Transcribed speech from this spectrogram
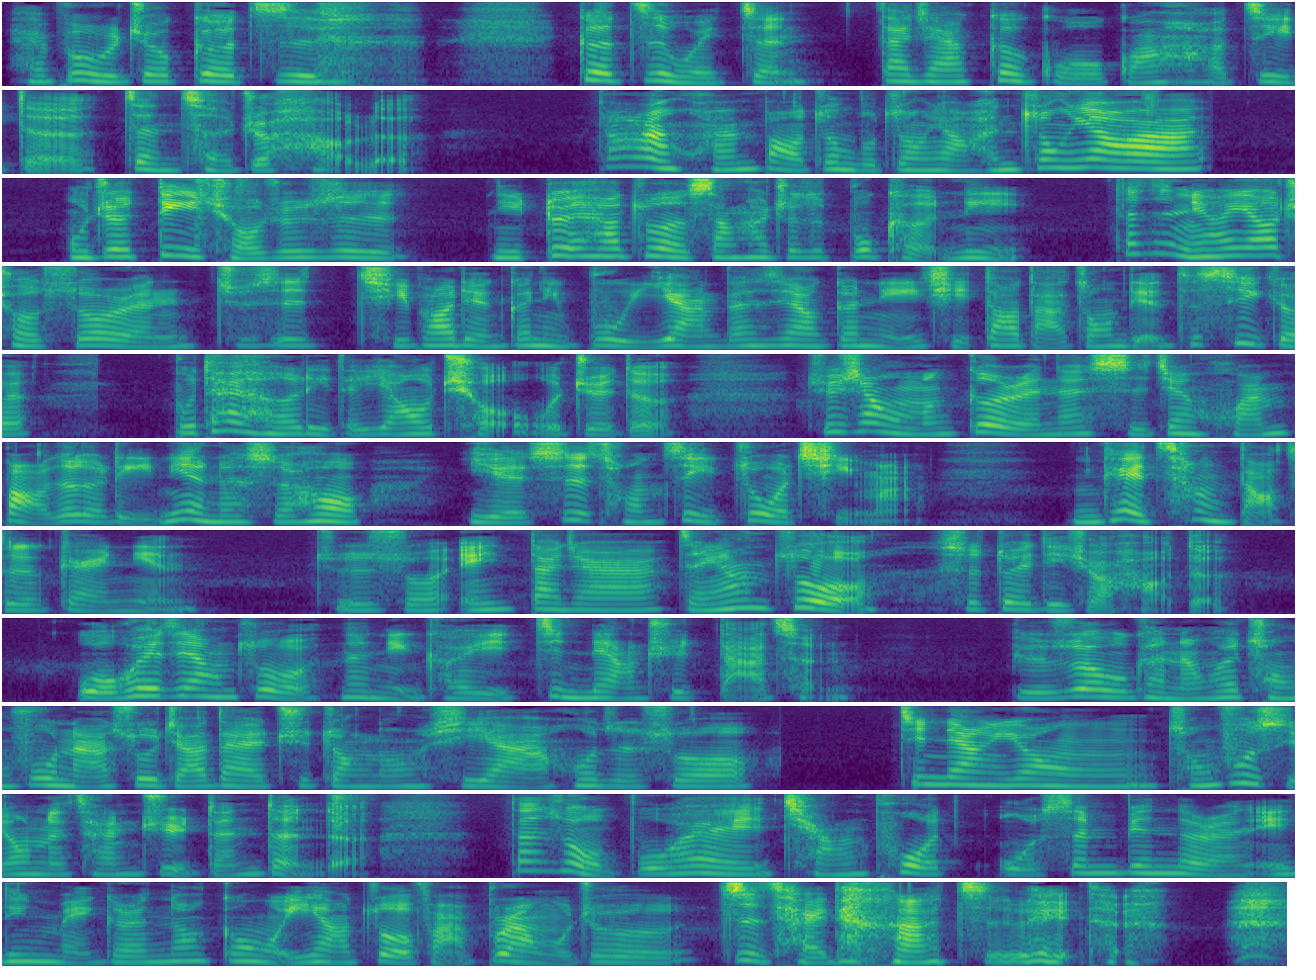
还不如就各自 各自为政，大家各国管好自己的政策就好了。当然，环保重不重要？很重要啊。我觉得地球就是你对它做的伤害就是不可逆。但是你要要求所有人就是起跑点跟你不一样，但是要跟你一起到达终点，这是一个不太合理的要求。我觉得，就像我们个人在实践环保这个理念的时候，也是从自己做起嘛。你可以倡导这个概念，就是说，诶，大家怎样做是对地球好的，我会这样做，那你可以尽量去达成。比如说，我可能会重复拿塑胶袋去装东西啊，或者说。尽量用重复使用的餐具等等的，但是我不会强迫我身边的人一定每个人都跟我一样做法，不然我就制裁他之类的。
